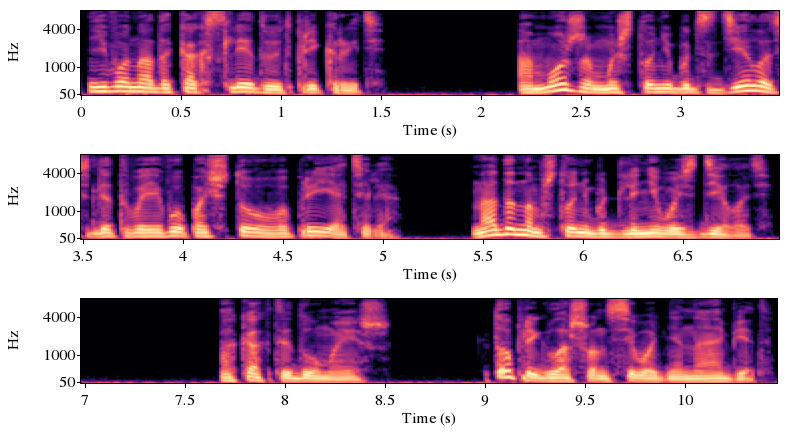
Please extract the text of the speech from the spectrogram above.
Его надо как следует прикрыть. А можем мы что-нибудь сделать для твоего почтового приятеля? Надо нам что-нибудь для него сделать? А как ты думаешь, кто приглашен сегодня на обед?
